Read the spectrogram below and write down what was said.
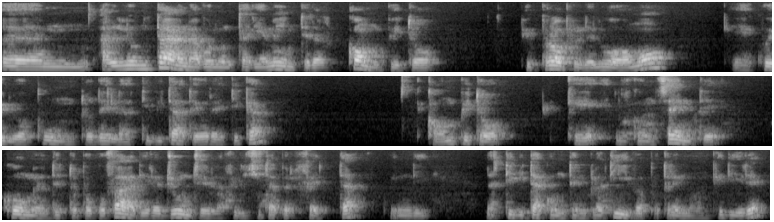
ehm, allontana volontariamente dal compito più proprio dell'uomo, che è quello appunto dell'attività teoretica, compito che gli consente, come ho detto poco fa, di raggiungere la felicità perfetta, quindi l'attività contemplativa potremmo anche dire,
